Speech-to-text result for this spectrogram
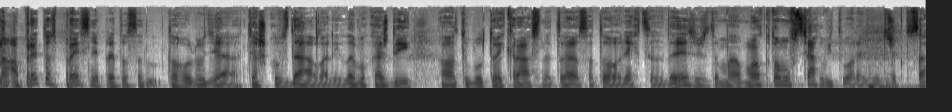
No a preto, presne preto sa toho ľudia ťažko vzdávali, lebo každý, ale to, bol, to je krásne, to ja sa toho nechcem zdať, že to má, má k tomu vzťah vytvorený, že to sa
